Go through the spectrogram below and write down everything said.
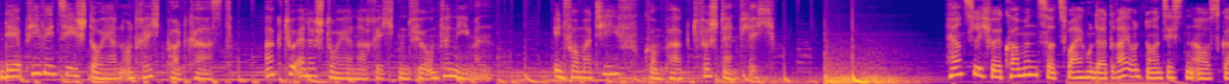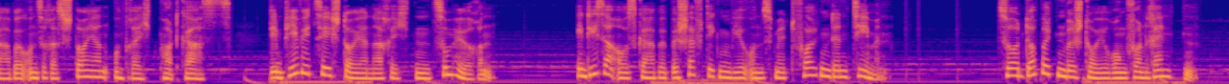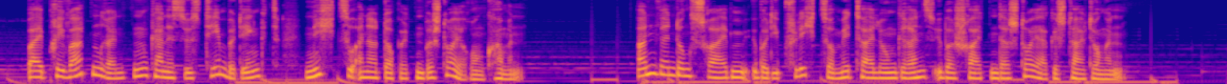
Der PwC Steuern und Recht Podcast. Aktuelle Steuernachrichten für Unternehmen. Informativ, kompakt, verständlich. Herzlich willkommen zur 293. Ausgabe unseres Steuern und Recht Podcasts, den PwC Steuernachrichten zum Hören. In dieser Ausgabe beschäftigen wir uns mit folgenden Themen. Zur doppelten Besteuerung von Renten. Bei privaten Renten kann es systembedingt nicht zu einer doppelten Besteuerung kommen. Anwendungsschreiben über die Pflicht zur Mitteilung grenzüberschreitender Steuergestaltungen.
